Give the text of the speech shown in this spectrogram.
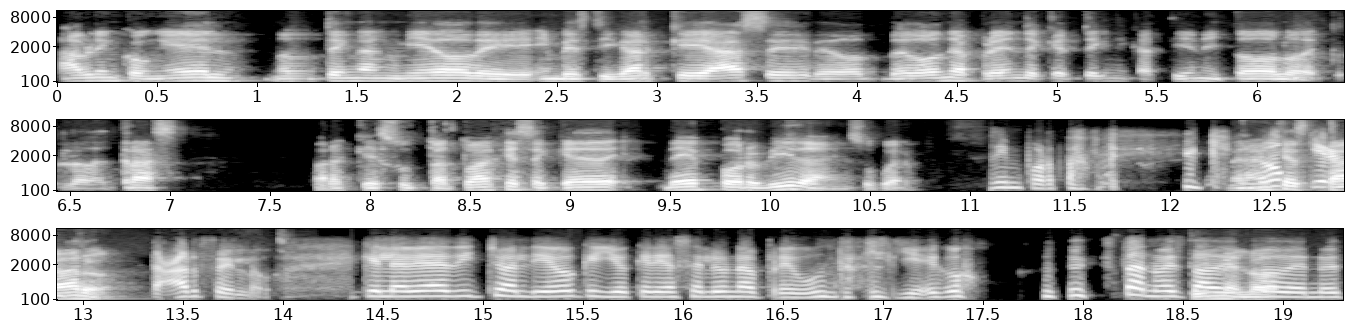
hablen con él, no tengan miedo de investigar qué hace, de, dónde aprende, qué técnica tiene y todo lo, de, lo detrás, para que su tatuaje se quede de por vida en su cuerpo importante, que no que quiero quitárselo. Que le había dicho al Diego que yo quería hacerle una pregunta al Diego. Esta no está dentro de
